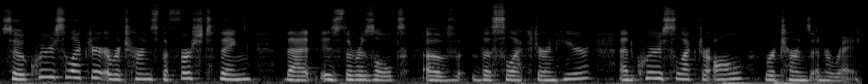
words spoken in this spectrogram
So query selector it returns the first thing that is the result of the selector in here, and query selector all returns an array.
